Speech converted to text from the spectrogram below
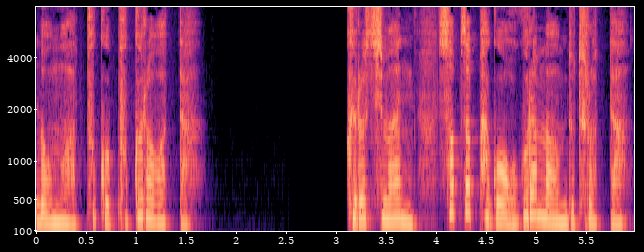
너무 아프고 부끄러웠다. 그렇지만 섭섭하고 억울한 마음도 들었다.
